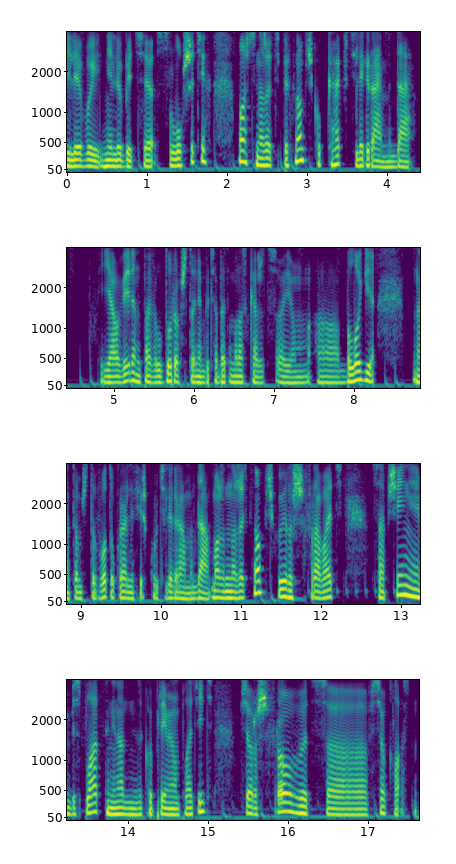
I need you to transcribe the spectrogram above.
или вы не любите слушать их, можете нажать теперь кнопочку «Как в Телеграме». Да, я уверен, Павел Дуров что-нибудь об этом расскажет в своем э, блоге, на том, что вот украли фишку у Телеграма. Да, можно нажать кнопочку и расшифровать сообщение бесплатно, не надо ни за какой премиум платить, все расшифровывается, все классно.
